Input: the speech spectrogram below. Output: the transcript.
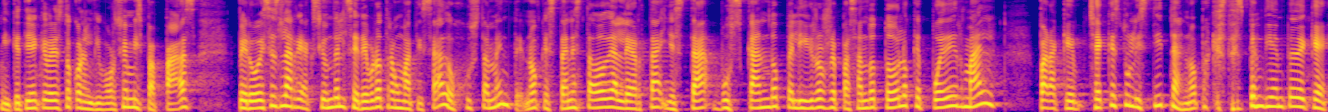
y qué tiene que ver esto con el divorcio de mis papás, pero esa es la reacción del cerebro traumatizado, justamente, ¿no? Que está en estado de alerta y está buscando peligros, repasando todo lo que puede ir mal para que cheques tu listita, ¿no? Para que estés pendiente de que,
